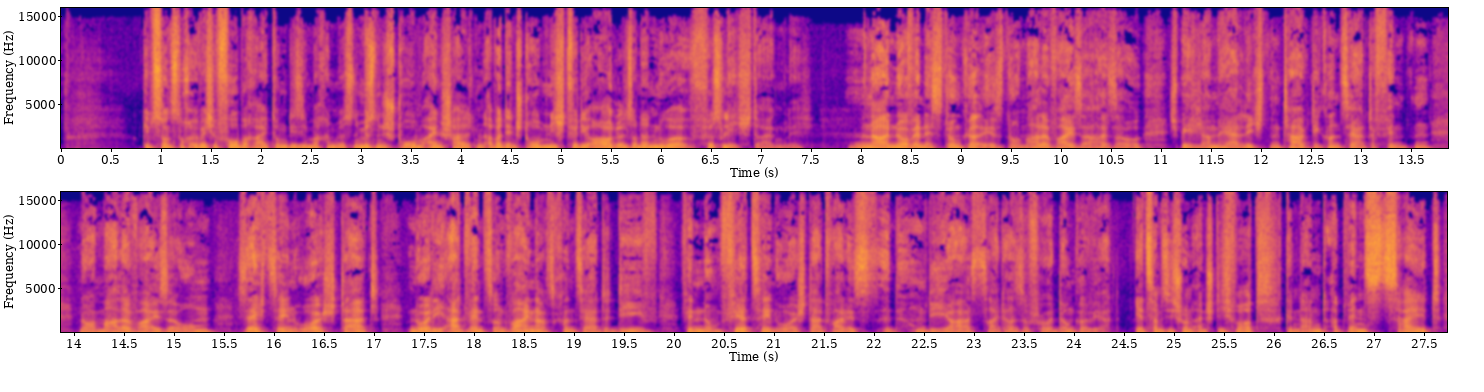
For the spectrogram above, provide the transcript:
Gibt es sonst noch irgendwelche Vorbereitungen, die Sie machen müssen? Sie müssen den Strom einschalten, aber den Strom nicht für die Orgel, sondern nur fürs Licht eigentlich. Na, nur wenn es dunkel ist. Normalerweise, also spiele ich am helllichten Tag. Die Konzerte finden normalerweise um 16 Uhr statt. Nur die Advents- und Weihnachtskonzerte, die finden um 14 Uhr statt, weil es äh, um die Jahreszeit also früher dunkel wird. Jetzt haben Sie schon ein Stichwort genannt, Adventszeit.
